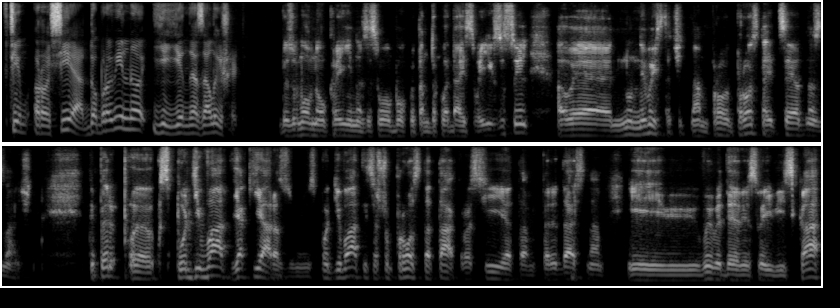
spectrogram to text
Втім, Росія добровільно її не залишить. Безумовно, Україна зі свого боку там докладає своїх зусиль, але ну не вистачить нам про просто і це однозначно. Тепер е, сподівати, як я розумію, сподіватися, що просто так Росія там передасть нам і виведе свої війська,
